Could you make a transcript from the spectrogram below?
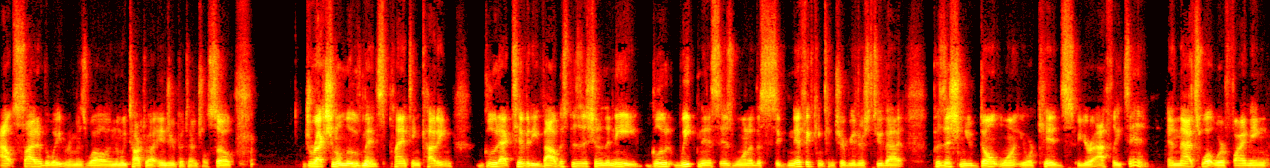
outside of the weight room as well. And then we talked about injury potential. So directional movements, planting, cutting, glute activity, valgus position of the knee, glute weakness is one of the significant contributors to that position you don't want your kids, your athletes in. And that's what we're finding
